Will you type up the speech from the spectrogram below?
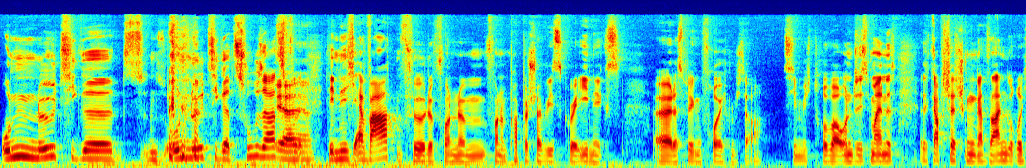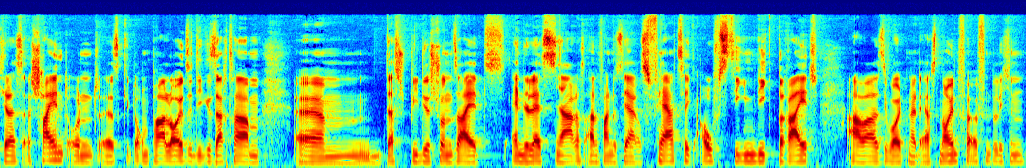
unnötige, ein unnötiger Zusatz, Ja, ja. den ich erwarten würde von einem, von einem Publisher wie Square Enix. Äh, deswegen freue ich mich da ziemlich drüber. Und ich meine, es, es gab jetzt schon ganz lange Gerüchte, dass es erscheint und äh, es gibt auch ein paar Leute, die gesagt haben, ähm, das Spiel ist schon seit Ende letzten Jahres, Anfang des Jahres fertig, auf Steam liegt bereit, aber sie wollten halt erst neun veröffentlichen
